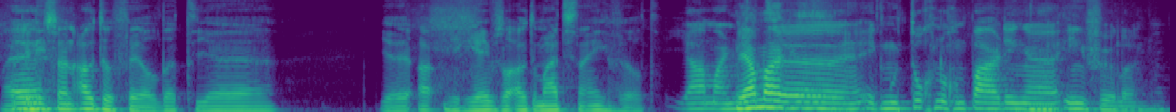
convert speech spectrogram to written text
Maar heb je niet zo'n autofill dat je, je je gegevens al automatisch zijn ingevuld? Ja, maar, niet, ja, maar uh, ik moet toch nog een paar dingen invullen.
